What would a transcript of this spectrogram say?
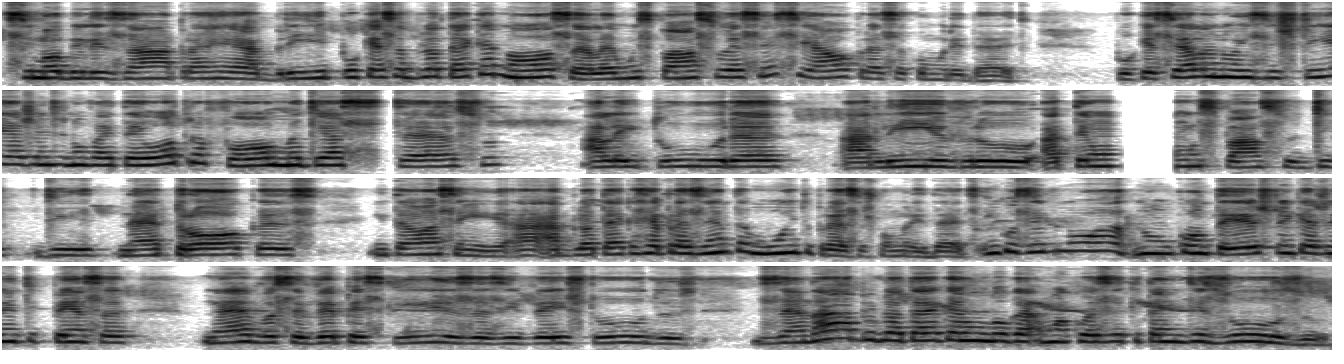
se mobilizar, para reabrir, porque essa biblioteca é nossa, ela é um espaço essencial para essa comunidade, porque se ela não existir, a gente não vai ter outra forma de acesso à leitura, a livro, a ter um um espaço de, de né, trocas. Então, assim, a, a biblioteca representa muito para essas comunidades, inclusive no, num contexto em que a gente pensa, né, você vê pesquisas e vê estudos dizendo, ah, a biblioteca é um lugar, uma coisa que está em desuso.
